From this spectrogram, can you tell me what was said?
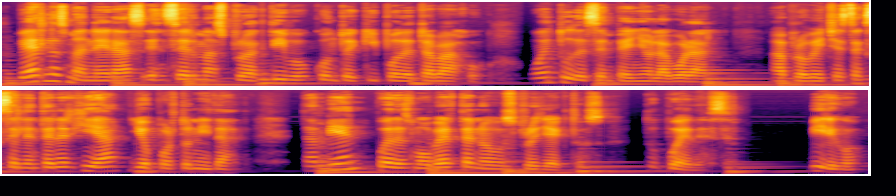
Ver las maneras en ser más proactivo con tu equipo de trabajo o en tu desempeño laboral. Aprovecha esta excelente energía y oportunidad. También puedes moverte a nuevos proyectos puedes. Virgo,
